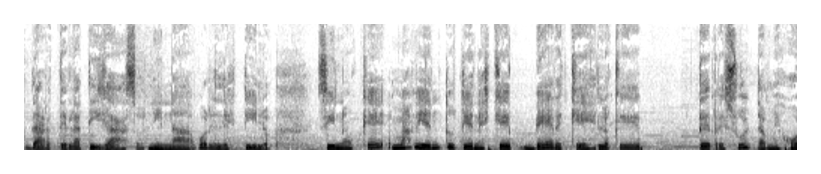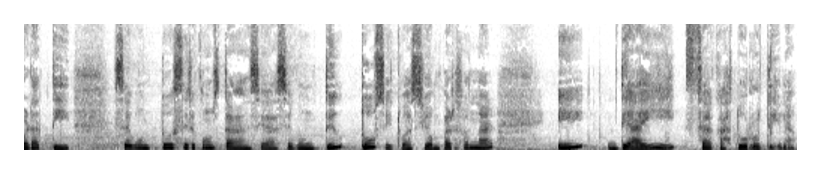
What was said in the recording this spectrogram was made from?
darte latigazos ni nada por el estilo, sino que más bien tú tienes que ver qué es lo que te resulta mejor a ti según tus circunstancias, según tu, situación personal y de ahí sacas tu rutina.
